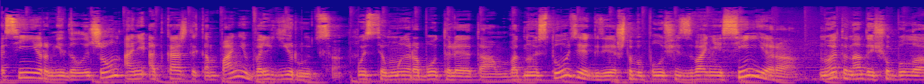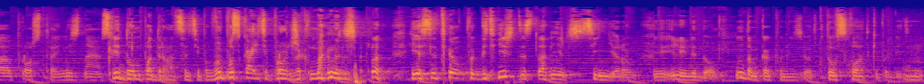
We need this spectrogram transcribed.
senior, middle и junior, они от каждой компании вальируются. Допустим, мы работали там в одной студии, где, чтобы получить звание синьора, но это надо еще было просто, не знаю, следом подраться, типа, выпускайте проект менеджера Если ты его победишь, ты станешь синьором или лидом. Ну, там как повезет, кто в схватке победит.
